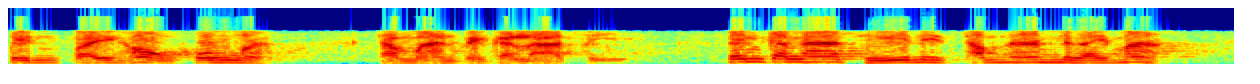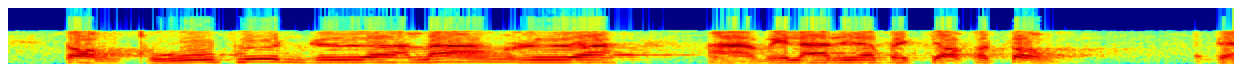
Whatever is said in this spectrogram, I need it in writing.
ปินส์ไปฮ่องกงอะทำงานเป็นกะลาสี เป็นกะลาสีนี่ทำงานเหนื่อยมาก ต้องถูพื้นเรือล้างเรือ อ่า เวลาเรือไปจอดก็ต้อง จะ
